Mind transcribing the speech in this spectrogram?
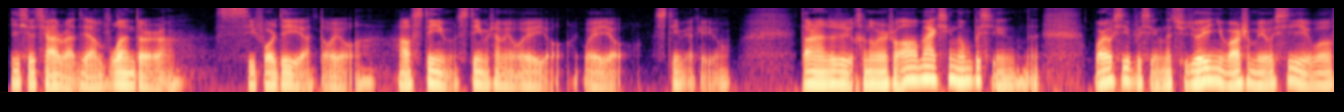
一些其他软件，Blender 啊、C4D 啊都有啊，还有 Steam，Steam 上面我也有，我也有。Steam 也可以用，当然就是很多人说哦，Mac 性能不行，那玩游戏不行，那取决于你玩什么游戏。我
